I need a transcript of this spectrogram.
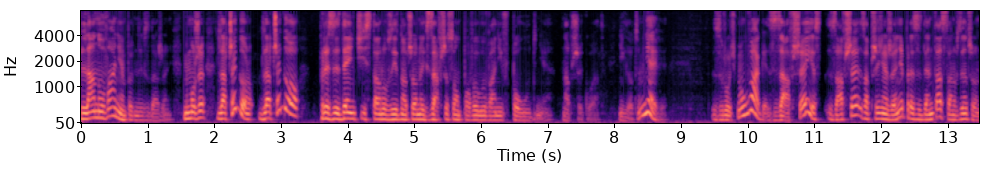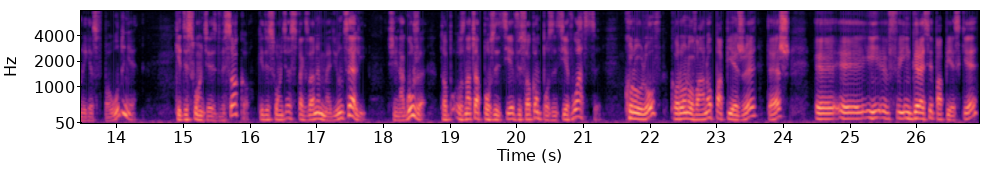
planowaniem pewnych zdarzeń. Mimo, że dlaczego, dlaczego prezydenci Stanów Zjednoczonych zawsze są powoływani w południe na przykład? Nikt o tym nie wie. Zwróćmy uwagę, zawsze jest, zawsze zaprzysiężenie prezydenta Stanów Zjednoczonych jest w południe, kiedy słońce jest wysoko, kiedy słońce jest w tak zwanym medium celi, czyli na górze. To oznacza pozycję, wysoką pozycję władcy. Królów koronowano, papieży też, yy, yy, ingresy papieskie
